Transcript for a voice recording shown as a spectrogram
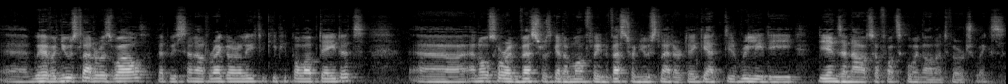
Uh, we have a newsletter as well that we send out regularly to keep people updated. Uh, and also our investors get a monthly investor newsletter. They get the, really the, the ins and outs of what's going on at Virtuix.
